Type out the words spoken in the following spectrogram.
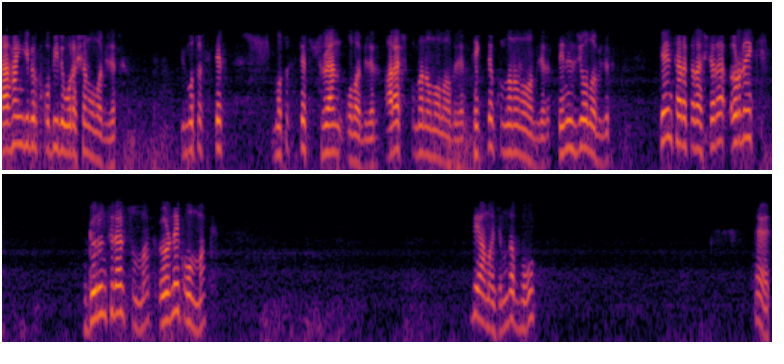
herhangi bir hobiyle uğraşan olabilir. Bir motosiklet motosiklet süren olabilir, araç kullanan olabilir, tekne kullanan olabilir, denizci olabilir. Genç arkadaşlara örnek görüntüler sunmak, örnek olmak bir amacım da bu. Evet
